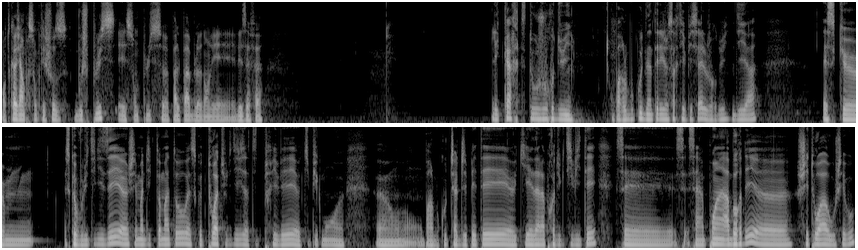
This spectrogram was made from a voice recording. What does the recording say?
En tout cas, j'ai l'impression que les choses bougent plus et sont plus euh, palpables dans les, les effets. Les cartes d'aujourd'hui. On parle beaucoup d'intelligence artificielle aujourd'hui, d'IA. Est-ce que hum, est-ce que vous l'utilisez euh, chez Magic Tomato? Est-ce que toi, tu l'utilises à titre privé euh, Typiquement, euh, on parle beaucoup de chat GPT qui aide à la productivité. C'est un point abordé chez toi ou chez vous?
